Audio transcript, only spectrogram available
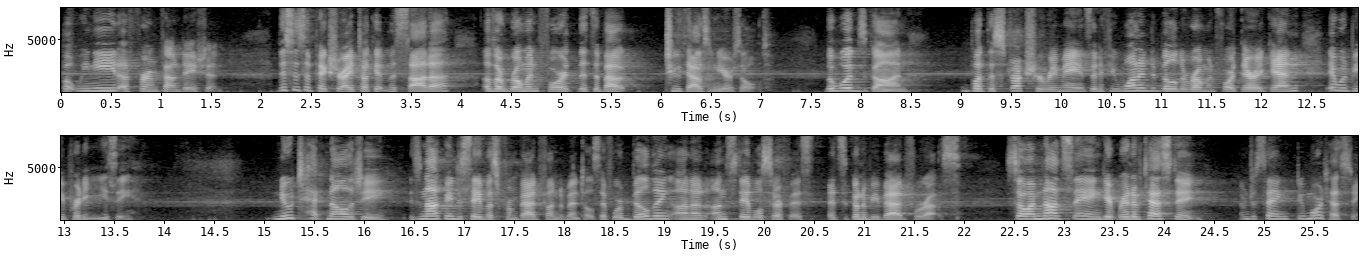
but we need a firm foundation. This is a picture I took at Masada of a Roman fort that's about 2,000 years old. The wood's gone, but the structure remains, and if you wanted to build a Roman fort there again, it would be pretty easy. New technology is not going to save us from bad fundamentals. If we're building on an unstable surface, it's going to be bad for us. So I'm not saying get rid of testing. I'm just saying do more testing.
